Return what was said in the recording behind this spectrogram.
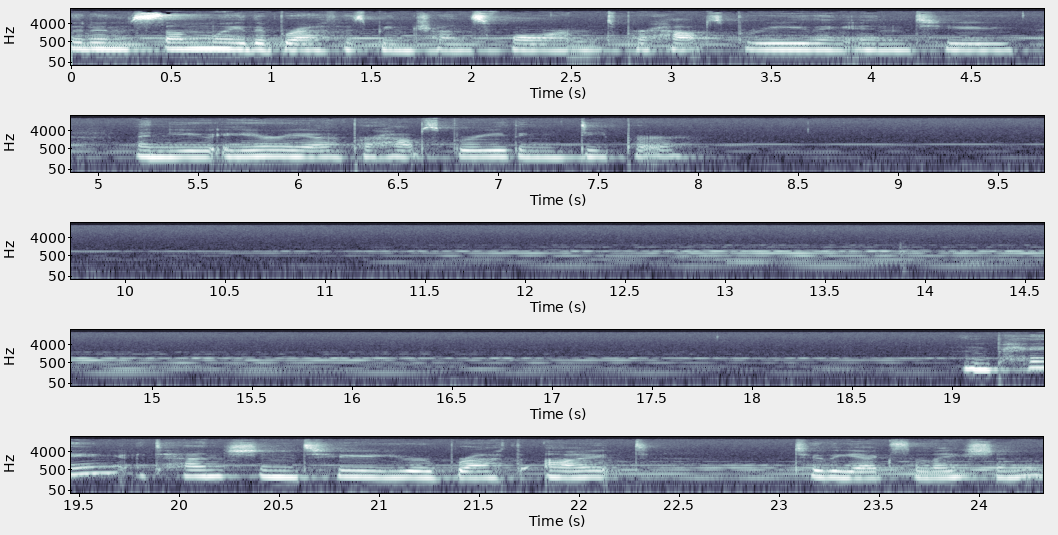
that in some way the breath has been transformed, perhaps breathing into a new area, perhaps breathing deeper. And paying attention to your breath out to the exhalation.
